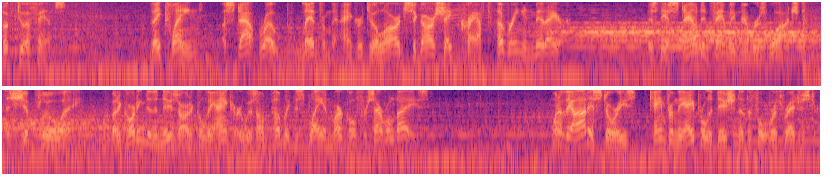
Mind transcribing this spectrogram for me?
hooked to a fence. They claimed a stout rope led from the anchor to a large cigar shaped craft hovering in midair. As the astounded family members watched, the ship flew away. But according to the news article, the anchor was on public display in Merkel for several days. One of the oddest stories came from the April edition of the Fort Worth Register.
